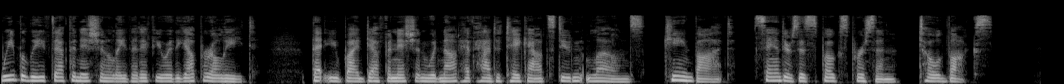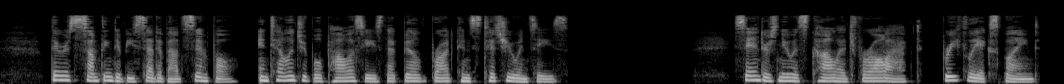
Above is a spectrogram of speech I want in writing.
We believe definitionally that if you were the upper elite, that you by definition would not have had to take out student loans, Keane Bhatt, Sanders' spokesperson, told Vox. There is something to be said about simple, intelligible policies that build broad constituencies. Sanders' newest College for All Act, briefly explained.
